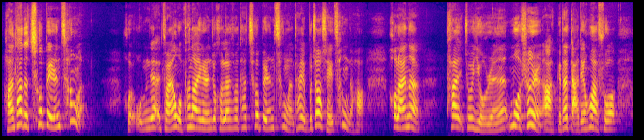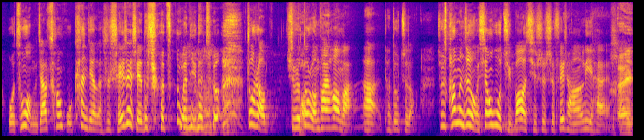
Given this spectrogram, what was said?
好像他的车被人蹭了。后我们家反正我碰到一个人就回来说他车被人蹭了，他也不知道谁蹭的哈。后来呢？他就有人陌生人啊给他打电话说，我从我们家窗户看见了是谁谁谁的车蹭了你的车，多少就是多少轮牌号码啊，他都知道。就是他们这种相互举报，其实是非常厉害。哎，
